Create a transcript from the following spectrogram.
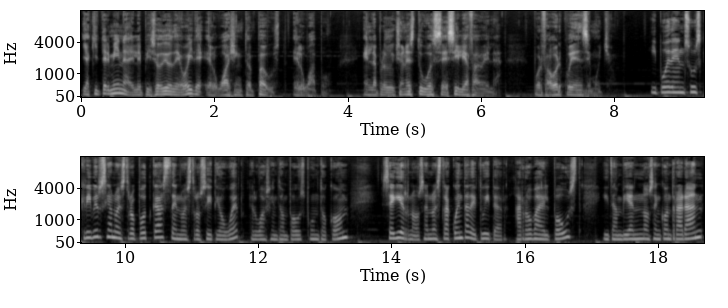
Y aquí termina el episodio de hoy de El Washington Post, El Guapo. En la producción estuvo Cecilia Favela. Por favor, cuídense mucho. Y pueden suscribirse a nuestro podcast en nuestro sitio web, elwashingtonpost.com seguirnos en nuestra cuenta de Twitter, arroba el post, y también nos encontrarán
